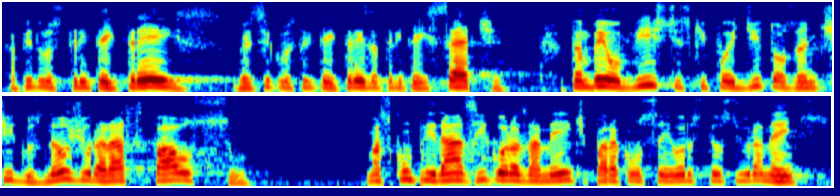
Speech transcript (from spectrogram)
capítulos 33, versículos 33 a 37. Também ouvistes que foi dito aos antigos: Não jurarás falso, mas cumprirás rigorosamente para com o Senhor os teus juramentos.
